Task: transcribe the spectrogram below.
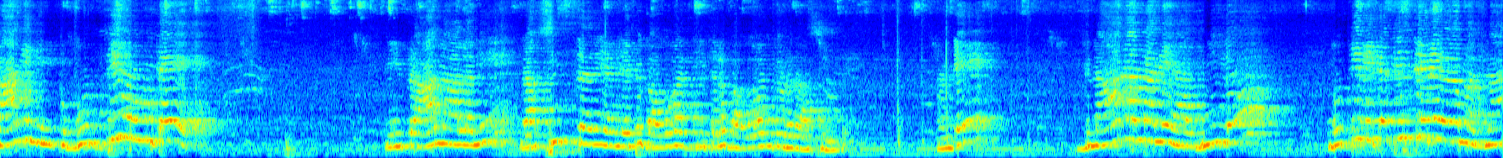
కానీ నీకు బుద్ధి ఉంటే నీ ప్రాణాలని రక్షిస్తుంది అని చెప్పి భగవద్గీతలో భగవంతుడు రాసింది అంటే జ్ఞానం అనే అగ్నిలో బుద్ధి వికసిస్తేనే కదా జ్ఞానం.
